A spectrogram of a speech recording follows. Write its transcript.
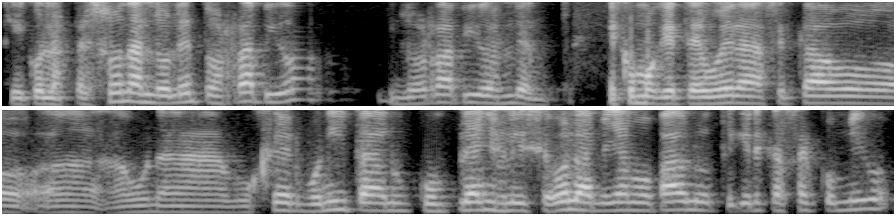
que con las personas lo lento es rápido y lo rápido es lento. Es como que te hubiera acercado a, una mujer bonita en un cumpleaños y le dice, hola, me llamo Pablo, ¿te quieres casar conmigo?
